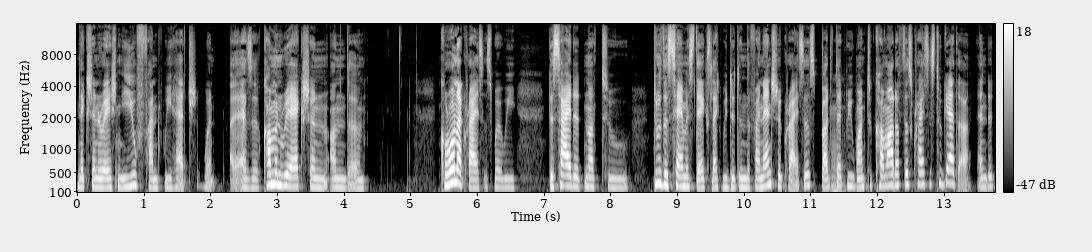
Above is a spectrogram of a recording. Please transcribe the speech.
Next Generation EU fund we had when as a common reaction on the corona crisis where we decided not to do the same mistakes like we did in the financial crisis, but mm. that we want to come out of this crisis together. And it,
